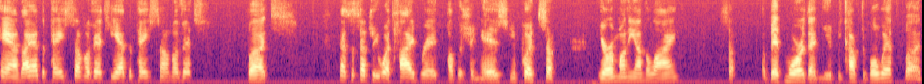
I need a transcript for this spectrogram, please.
and I had to pay some of it. He had to pay some of it, but that's essentially what hybrid publishing is. You put some your money on the line, so a bit more than you'd be comfortable with, but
